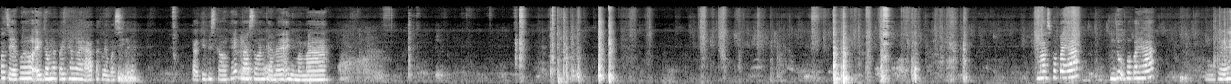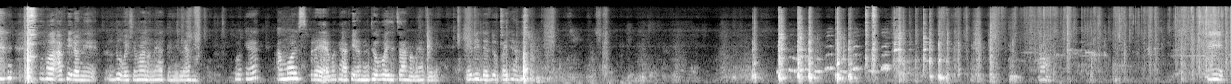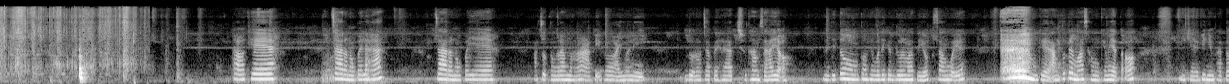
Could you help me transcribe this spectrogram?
ก็เจเพื่อเอกจอมไปทางไรหาตักเลยบอสิเลยตักคิดดิสกาวเค้กลาสวนกันนะไอ้นี่มามา ไปฮะดุบ่ไปฮะโอเคพออาพี่เราเนี่ยดุไปสมาน้องได้ฮะตีนี่แล้วโอเคอามอลสเปรย์บ่ค่ะพี่เราเนี่ยดุไปจะจ้าน้องได้ฮะตีเลยเอวีเดี๋ยวดุไปทางนี่ เคจ้าเรานองไปละฮะจ้าเรานองไปแยอาจุดตรงรำหนองอาพี่พอไอ้มันนี่ดูเราจะไปหาชุดทำสายเหรอนี่ที่ต้องต้องเขียนบดีกันดูมาติยกสั่งไว้เกอังตุวเตรมาสั่งเขีไม่ยต่อนี่แกบินิมพัตโต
